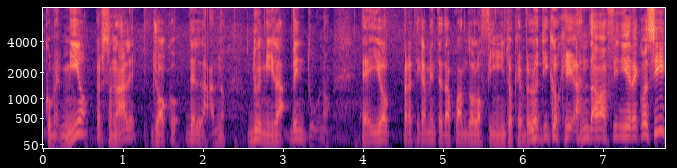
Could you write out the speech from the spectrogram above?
come mio personale gioco dell'anno 2021. E io praticamente da quando l'ho finito che ve lo dico che andava a finire così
